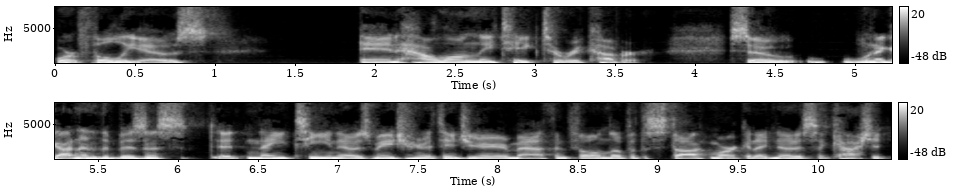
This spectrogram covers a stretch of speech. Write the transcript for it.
portfolios and how long they take to recover. So when I got into the business at 19, I was majoring with engineering and math and fell in love with the stock market. I noticed that, gosh, it,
